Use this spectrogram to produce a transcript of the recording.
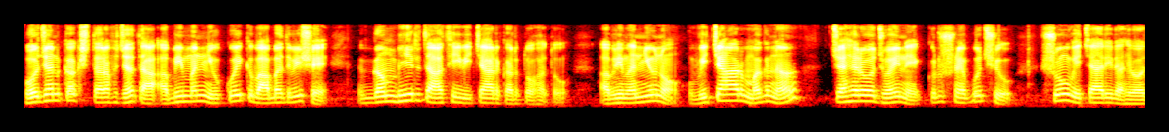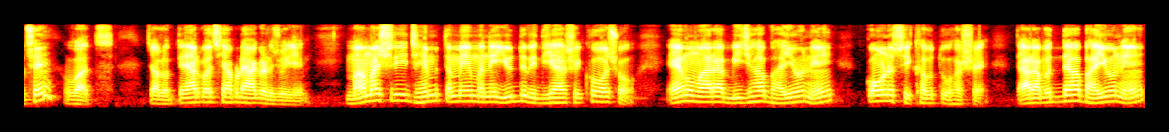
ભોજન કક્ષ તરફ જતા અભિમન્યુ કોઈક બાબત વિશે ગંભીરતાથી વિચાર કરતો હતો. અભિમન્યુનો વિચાર મગ્ન ચહેરો જોઈને કૃષ્ણે પૂછ્યું, શું વિચારી રહ્યો છે, વત્સ? ચાલો, ત્યાર પછી આપણે આગળ જોઈએ. મામાશ્રી, જેમ તમે મને યુદ્ધ વિદ્યા શીખવો છો, એમ મારા બીજા ભાઈઓને કોણ શીખવતું હશે? તારા બધા ભાઈઓને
